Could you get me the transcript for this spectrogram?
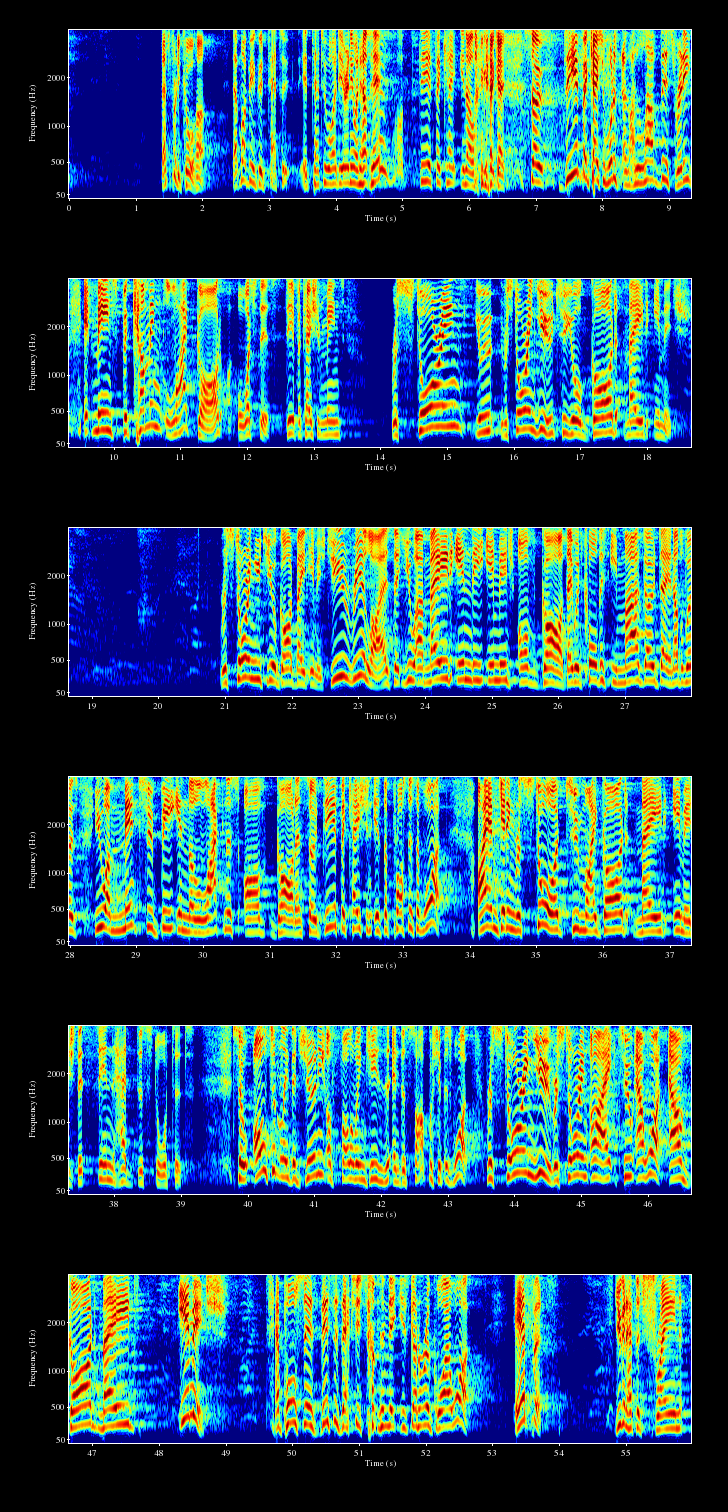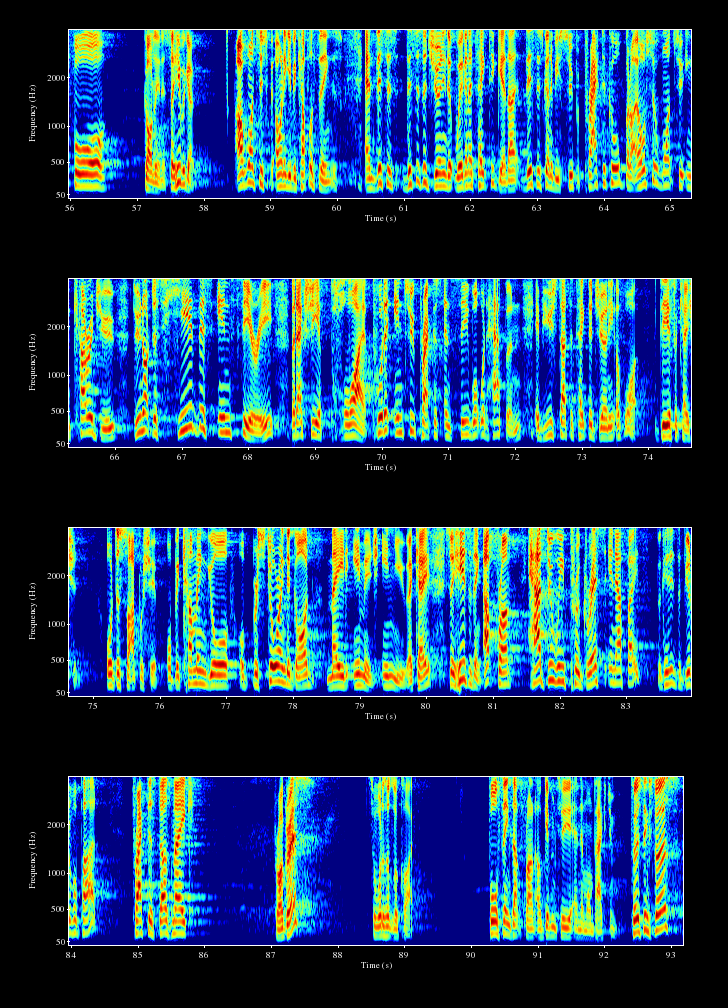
That's pretty cool, huh? That might be a good tattoo, a tattoo idea. Anyone out there? Oh, you know, like, okay. So, deification, what is, and I love this, ready? It means becoming like God, or watch this. Deification means restoring you, restoring you to your God made image restoring you to your God made image. Do you realize that you are made in the image of God? They would call this imago Dei. In other words, you are meant to be in the likeness of God. And so deification is the process of what? I am getting restored to my God made image that sin had distorted. So ultimately, the journey of following Jesus and discipleship is what? Restoring you, restoring I to our what? Our God made image. And Paul says this is actually something that is going to require what? Effort. You're going to have to train for godliness. So here we go. I want to I want to give you a couple of things, and this is this is a journey that we're going to take together. This is going to be super practical, but I also want to encourage you: do not just hear this in theory, but actually apply it, put it into practice, and see what would happen if you start to take the journey of what deification or discipleship or becoming your or restoring the God made image in you, okay? So here's the thing up front, how do we progress in our faith? Because it's the beautiful part. Practice does make progress. So, what does it look like? Four things up front, I'll give them to you and then we'll unpackage them. First things first,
